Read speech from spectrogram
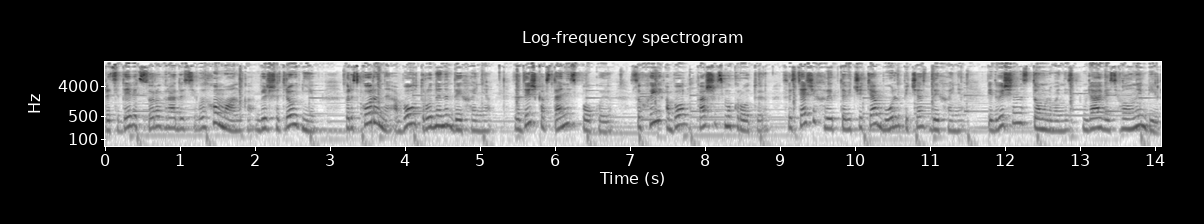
39-40 градусів, лихоманка більше трьох днів, прискорене або утруднене дихання, задишка в стані спокою, сухий або кашель з мокротою, свистячий хрип та відчуття болю під час дихання, підвищена стомлюваність, млявість, головний біль,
